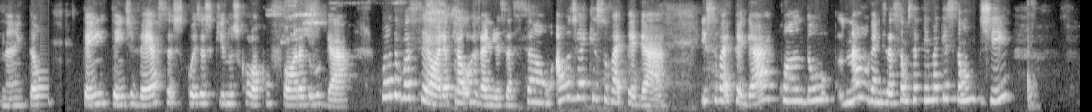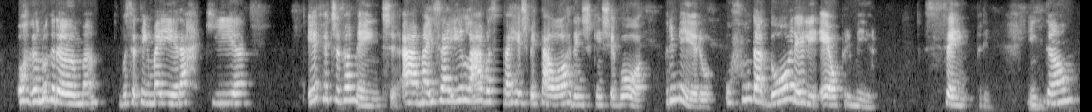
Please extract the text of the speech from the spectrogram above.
né? Então, tem, tem diversas coisas que nos colocam fora do lugar. Quando você olha para a organização, aonde é que isso vai pegar? Isso vai pegar quando na organização você tem uma questão de organograma, você tem uma hierarquia, efetivamente. Ah, mas aí lá você vai respeitar a ordem de quem chegou? Primeiro, o fundador, ele é o primeiro. Sempre. Então,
